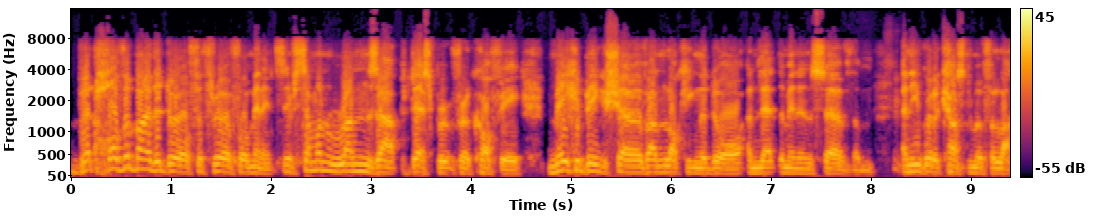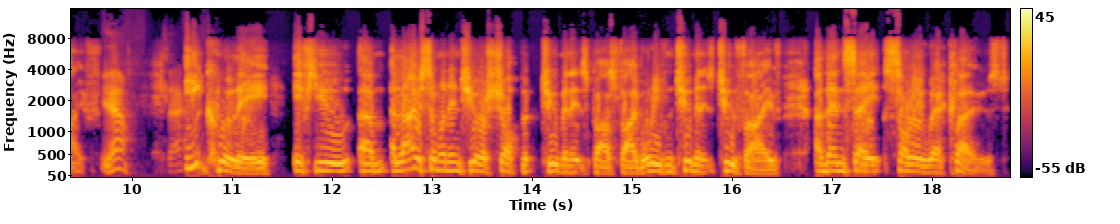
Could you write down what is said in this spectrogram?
but hover by the door for three or four minutes. If someone runs up desperate for a coffee, make a big show of unlocking the door and let them in and serve them. And you've got a customer for life. Yeah. Exactly. Equally, if you um, allow someone into your shop at two minutes past five or even two minutes to five and then say, sorry, we're closed,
